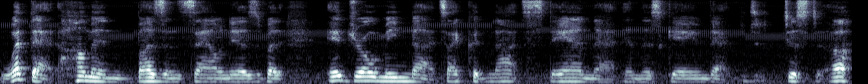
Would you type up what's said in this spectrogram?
what that humming, buzzing sound is, but it drove me nuts. I could not stand that in this game. That just, uh,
